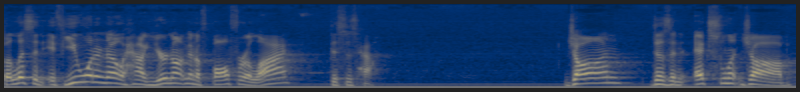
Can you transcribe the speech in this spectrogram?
But listen, if you want to know how you're not going to fall for a lie, this is how. John does an excellent job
